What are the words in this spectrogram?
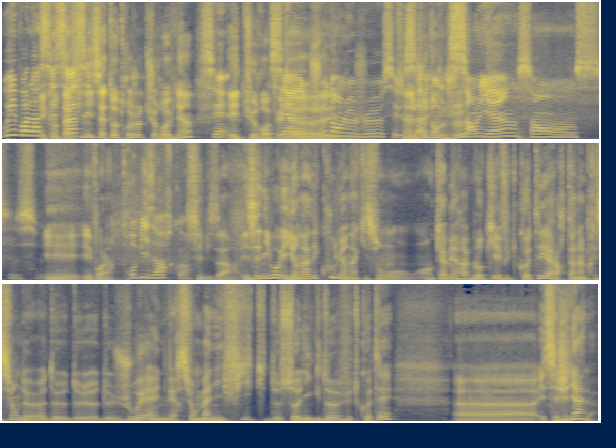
oui, voilà, et quand t'as fini cet autre jeu, tu reviens et tu refais c'est un le- jeu dans le jeu. c'est un ça- jeu dans le jeu. Sans lien, sans. Et, et voilà. Trop bizarre, quoi. C'est bizarre. Et ces niveaux, et il y en a des cools, il y en a qui sont en caméra bloquée vue de côté, alors t'as l'impression de, de, de- de jouer à une version magnifique de Sonic 2 vue de côté. Euh, et c'est génial.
